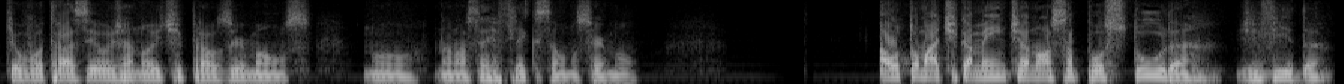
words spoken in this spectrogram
que eu vou trazer hoje à noite para os irmãos no, na nossa reflexão no sermão automaticamente a nossa postura de vida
